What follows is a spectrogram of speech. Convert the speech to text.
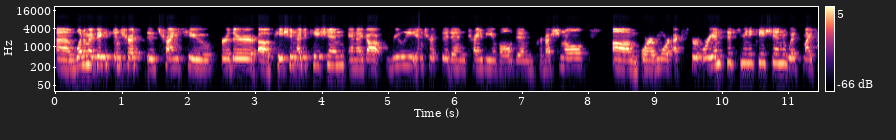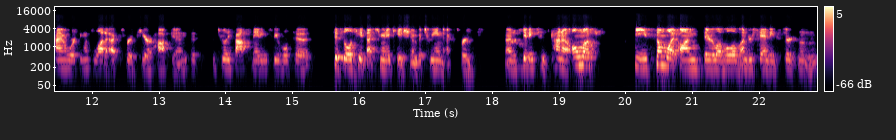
Um, one of my biggest interests is trying to further uh, patient education, and I got really interested in trying to be involved in professional um, or more expert-oriented communication with my time working with a lot of experts here at Hopkins. It's, it's really fascinating to be able to facilitate that communication between experts and getting to kind of almost be somewhat on their level of understanding certain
